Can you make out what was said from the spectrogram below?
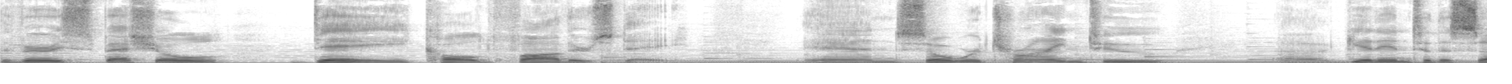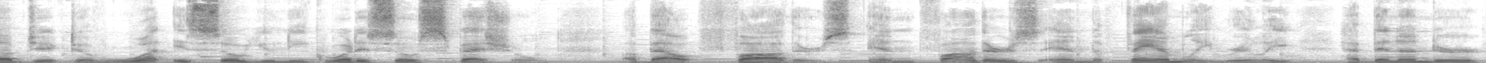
the very special day called Father's Day. And so we're trying to uh, get into the subject of what is so unique, what is so special about fathers. And fathers and the family really have been under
